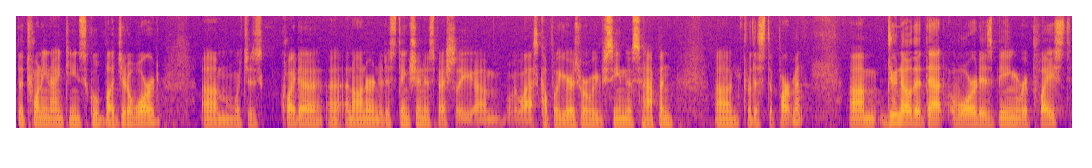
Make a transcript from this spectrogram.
the 2019 School Budget Award, um, which is quite a, a, an honor and a distinction, especially um, over the last couple of years where we've seen this happen uh, for this department. Um, do know that that award is being replaced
